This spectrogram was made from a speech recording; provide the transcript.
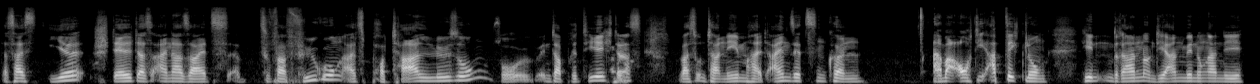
Das heißt, ihr stellt das einerseits äh, zur Verfügung als Portallösung, so interpretiere ich das, was Unternehmen halt einsetzen können aber auch die Abwicklung hinten dran und die Anbindung an die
